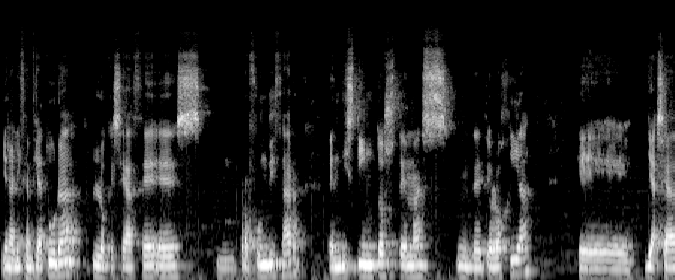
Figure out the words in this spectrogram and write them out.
Y en la licenciatura lo que se hace es profundizar en distintos temas de teología, eh, ya sea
